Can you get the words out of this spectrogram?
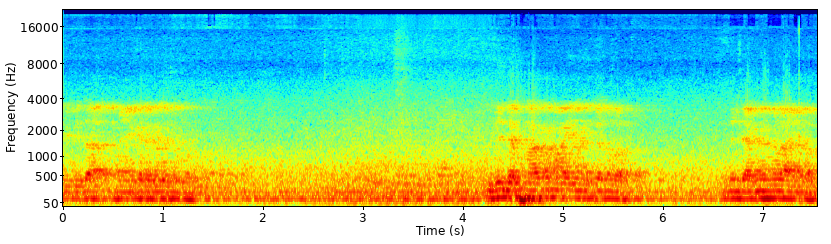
വിവിധ മേഖലകളിൽ നിന്നും ഇതിന്റെ ഭാഗമായി നിൽക്കുന്നവർ ഇതിന്റെ അംഗങ്ങളായവർ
